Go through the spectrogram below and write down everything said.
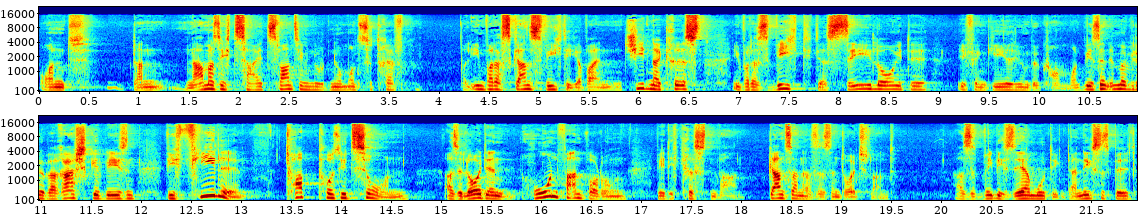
Und dann nahm er sich Zeit, 20 Minuten, um uns zu treffen. Weil ihm war das ganz wichtig. Er war ein entschiedener Christ. Ihm war das wichtig, dass Seeleute Evangelium bekommen. Und wir sind immer wieder überrascht gewesen, wie viele Top-Positionen, also Leute in hohen Verantwortungen, wirklich Christen waren. Ganz anders als in Deutschland. Also wirklich sehr mutig. Ein nächstes Bild.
